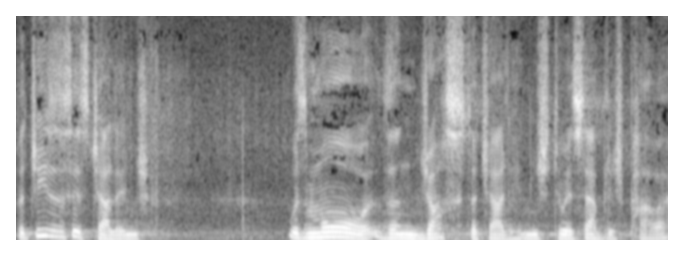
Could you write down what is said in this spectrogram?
But Jesus' challenge was more than just a challenge to establish power.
